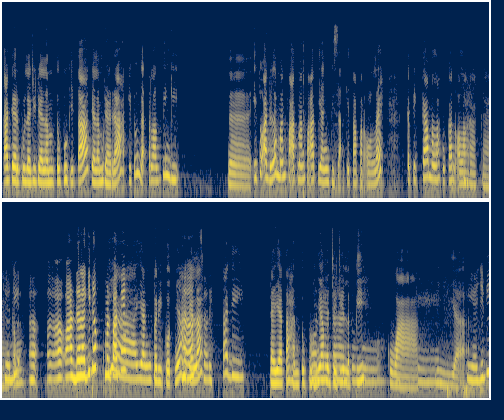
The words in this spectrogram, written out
kadar gula di dalam tubuh kita, dalam darah itu enggak terlalu tinggi. Nah, itu adalah manfaat-manfaat yang bisa kita peroleh ketika melakukan olahraga. jadi Kem- eh, eh, ada lagi dok manfaatnya Iya, yang berikutnya Heeh, adalah sorry. tadi daya tahan Oh, tubuhnya daya menjadi tahan lebih tubuh. Kuat. Oke. Iya. Iya, jadi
